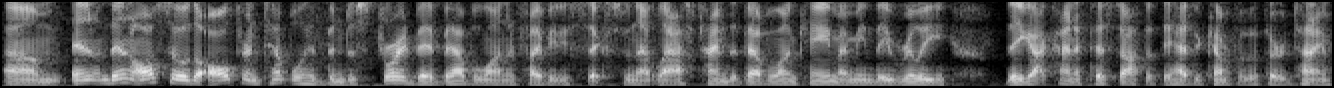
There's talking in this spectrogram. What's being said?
Um, and then also the altar and temple had been destroyed by Babylon in 586. From that last time that Babylon came, I mean, they really they got kind of pissed off that they had to come for the third time.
